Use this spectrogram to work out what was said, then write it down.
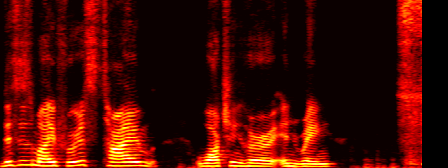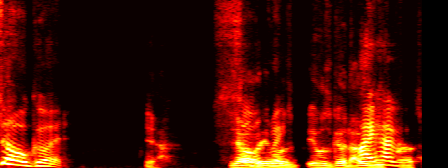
this is my first time watching her in ring so good Yeah. so yeah, it great was it was good. I, was I have impressed.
